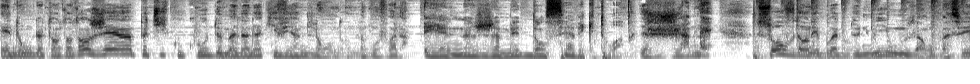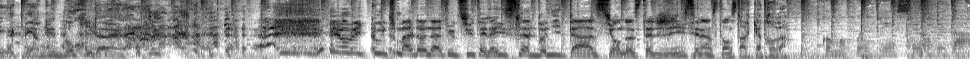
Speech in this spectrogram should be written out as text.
Et donc de temps en temps, j'ai un petit coucou de Madonna qui vient de Londres. Donc voilà. Et elle n'a jamais dansé avec toi Jamais. Sauf dans les boîtes de nuit où nous avons passé et perdu beaucoup d'heures. Et on écoute Madonna tout de suite et la Isla Bonita sur Nostalgie, c'est l'instant Star 80. ¿Cómo pudiese olvidar?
